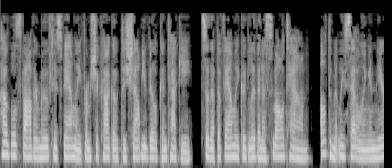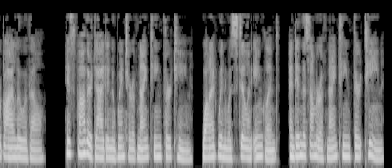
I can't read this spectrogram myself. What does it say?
Hubble's father moved his family from Chicago to Shelbyville, Kentucky, so that the family could live in a small town, ultimately settling in nearby Louisville. His father died in the winter of 1913, while Edwin was still in England, and in the summer of 1913,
